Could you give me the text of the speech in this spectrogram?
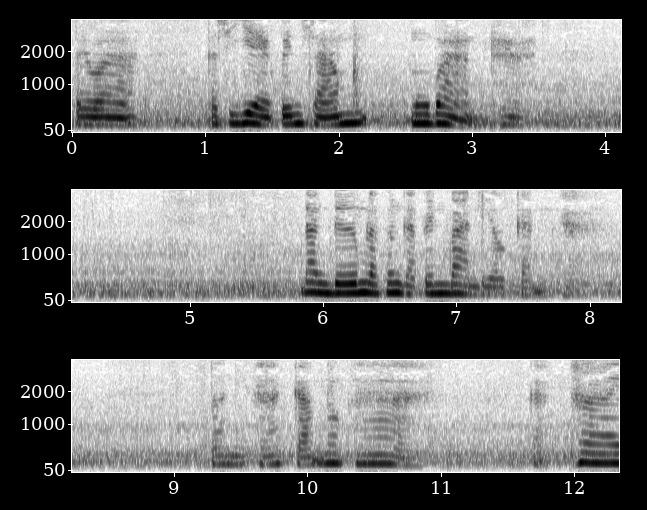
แต่ว่าก็สิแยกเป็นสามหมู่บ้านค่ะ ดั้งเดิมแล้วเพิ่งกับเป็นบ้านเดียวกันค่ะ ตอนนี้ค่ะกลับเนาะค่ะกับไทย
